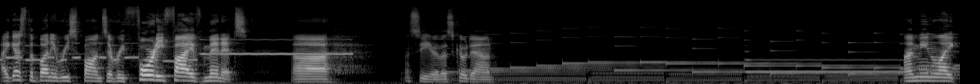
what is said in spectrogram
I guess the bunny respawns every 45 minutes. Uh, let's see here. Let's go down. I mean, like,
